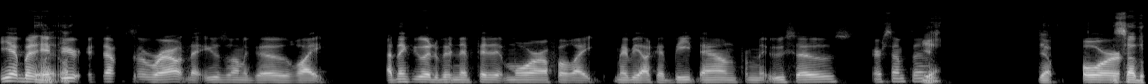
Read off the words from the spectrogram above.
Yeah, but if you if that was the route that you was gonna go, like I think you would have benefited it more off of like maybe like a beat down from the Usos or something. Yeah. Yep. Or have the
